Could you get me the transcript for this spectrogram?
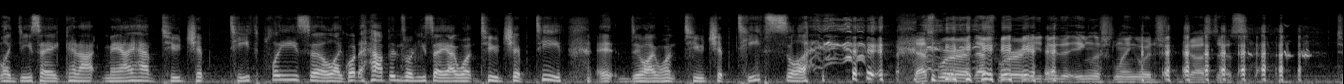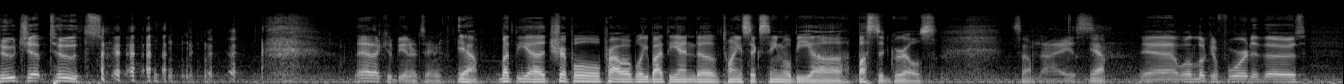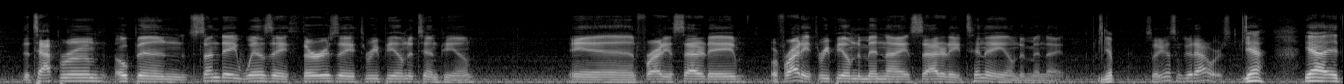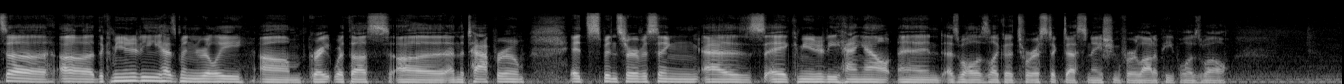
like, do you say, "Can I? May I have two Chip Teeth, please?" So, like, what happens when you say, "I want two Chip Teeth"? It, do I want two Chip Teeths? Like, That's where that's where you do the English language justice. Two chip tooths. yeah, that could be entertaining. yeah. But the uh, triple probably by the end of 2016 will be uh, Busted Grills. So Nice. Yeah. Yeah. Well, looking forward to those. The tap room open Sunday, Wednesday, Thursday, 3 p.m. to 10 p.m. And Friday and Saturday, or Friday, 3 p.m. to midnight. Saturday, 10 a.m. to midnight. Yep. So you got some good hours. Yeah, yeah. It's uh, uh the community has been really um, great with us, uh, and the tap room. It's been servicing as a community hangout and as well as like a touristic destination for a lot of people as well.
